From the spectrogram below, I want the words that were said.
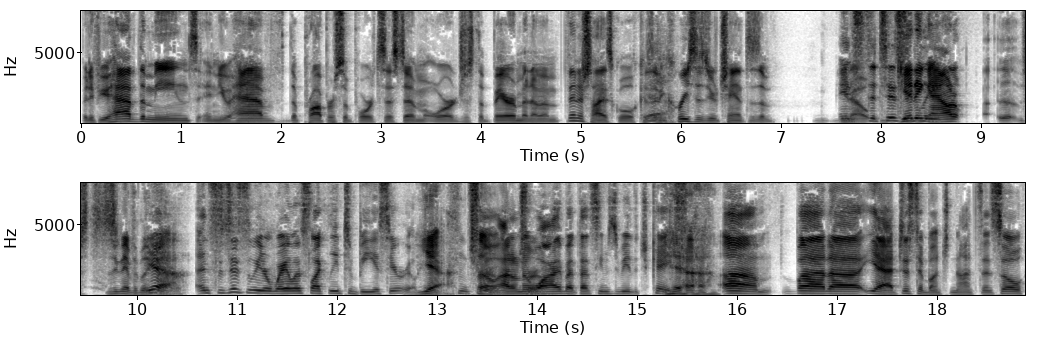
But if you have the means and you have the proper support system or just the bare minimum, finish high school because it increases your chances of, you And know, getting out uh, significantly yeah, better. and statistically, you're way less likely to be a serial. killer. Yeah, so true, I don't know true. why, but that seems to be the case. Yeah. Um, but uh, yeah, just a bunch of nonsense. So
